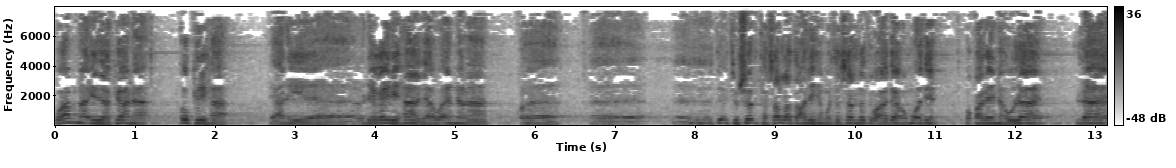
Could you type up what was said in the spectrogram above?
وأما إذا كان أكره يعني لغير هذا وإنما آه، آه، تسلط عليهم وتسلط وآداه مؤذن وقال إنه لا لا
